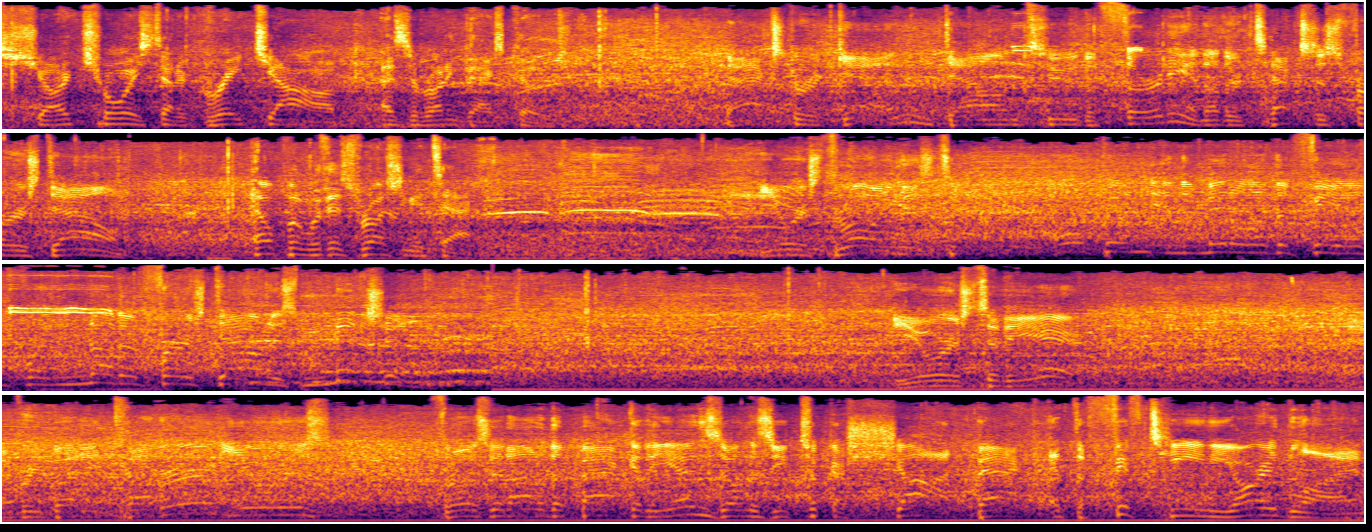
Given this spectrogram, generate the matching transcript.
Tashard Choice done a great job as a running backs coach. Baxter again down to the 30. Another Texas first down. Helping with this rushing attack. Ewers throwing this time. Open in the middle of the field for another first down is Mitchell. Ewers to the air. Everybody covered. Ewers throws it out of the back of the end zone as he took a shot back at the 15-yard line.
